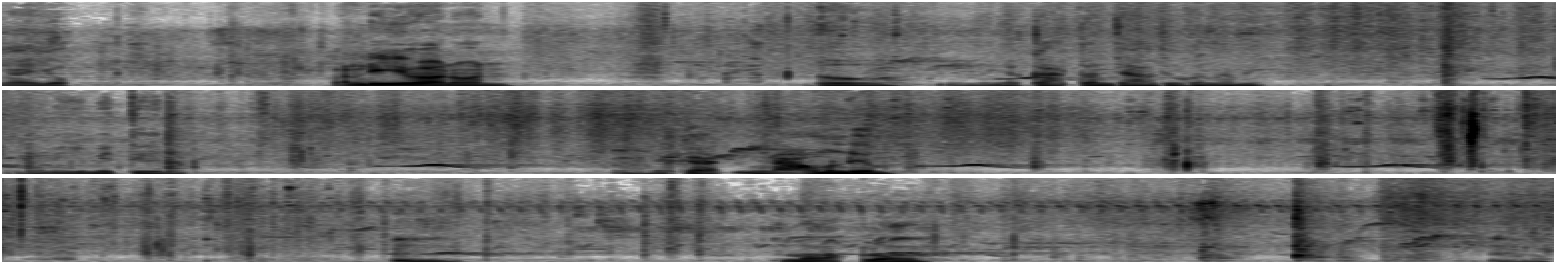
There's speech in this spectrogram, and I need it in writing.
ไงหยกฝันดีเปล่านอนโอ้บรรยากาศตอนเช้าทุกคนครับนี่วันนี้ยังไม่ตื่นบรรยากาศหนาวเหมือนเดิมหมอกลงบรรยา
